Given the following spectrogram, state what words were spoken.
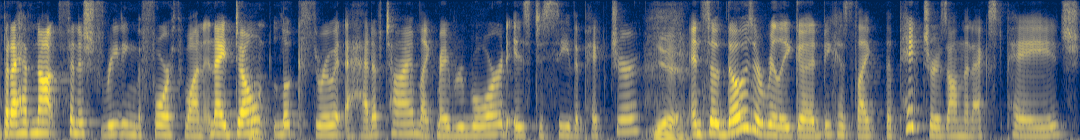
but I have not finished reading the fourth one, and I don't look through it ahead of time. Like my reward is to see the picture, Yeah. and so those are really good because like the picture's on the next page,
